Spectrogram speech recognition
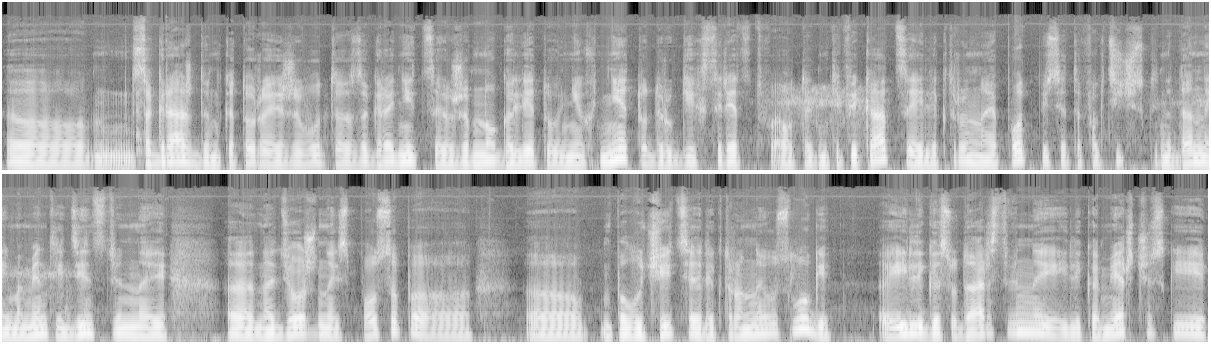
сограждан, которые живут за границей уже много лет, у них нету других средств аутентификации, электронная подпись это фактически на данный момент единственный надежный способ Э, получить электронные услуги или государственные, или коммерческие,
